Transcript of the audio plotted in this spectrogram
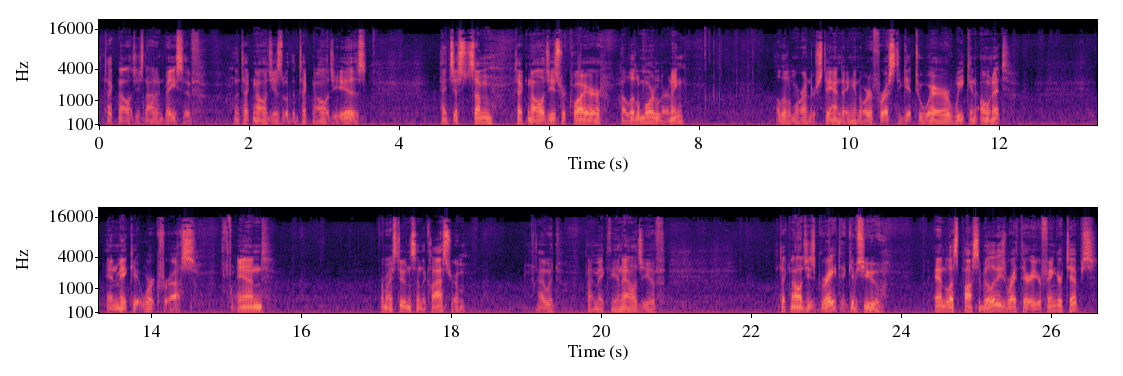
The technology is not invasive. The technology is what the technology is. It just some technologies require a little more learning a little more understanding in order for us to get to where we can own it and make it work for us. And for my students in the classroom, I would I make the analogy of technology is great. It gives you endless possibilities right there at your fingertips.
